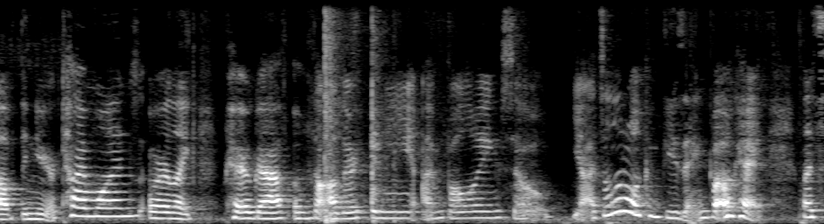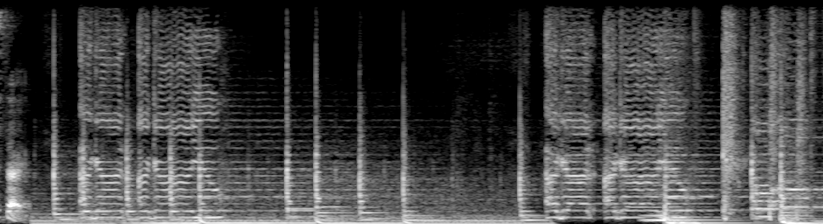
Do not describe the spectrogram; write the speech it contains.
of the New York Times ones or like paragraph of the other thingy I'm following. So yeah, it's a little confusing, but okay, let's start. I got, I got you. I got, I got you. Oh, oh,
